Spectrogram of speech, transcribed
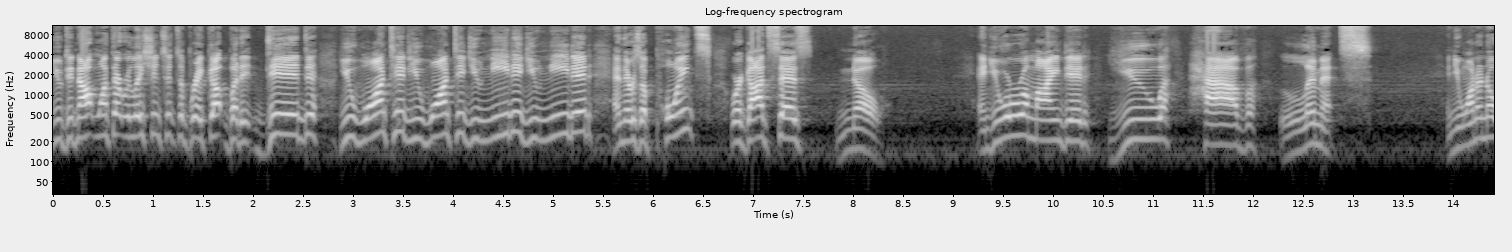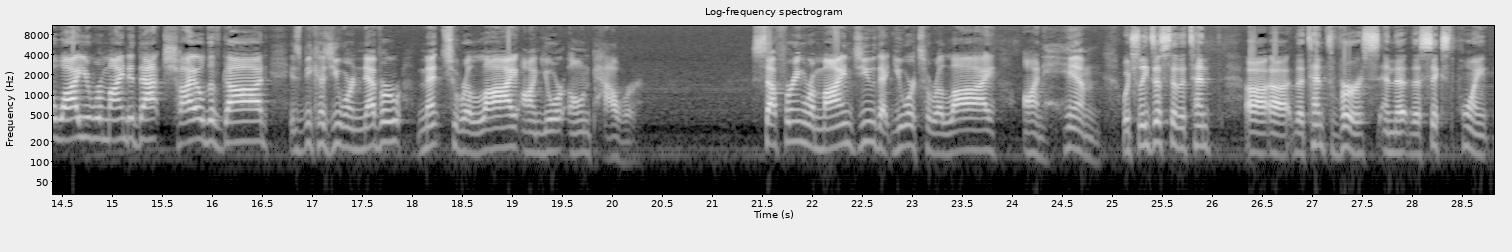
You did not want that relationship to break up, but it did. You wanted, you wanted, you needed, you needed. And there's a point where God says, no. And you are reminded you have limits. And you want to know why you're reminded that, child of God, is because you were never meant to rely on your own power. Suffering reminds you that you are to rely on Him, which leads us to the 10th, uh, uh, the 10th verse and the, the sixth point,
